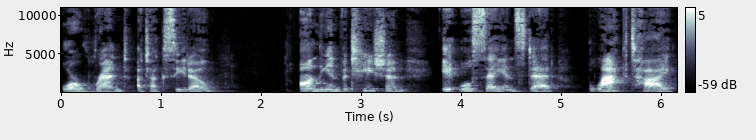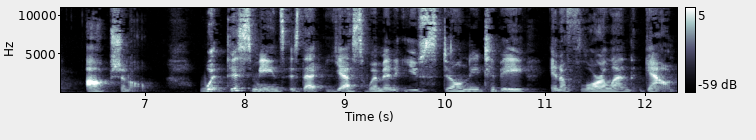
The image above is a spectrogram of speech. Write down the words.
or rent a tuxedo, on the invitation, it will say instead, black tie optional. What this means is that yes, women, you still need to be in a floor length gown.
